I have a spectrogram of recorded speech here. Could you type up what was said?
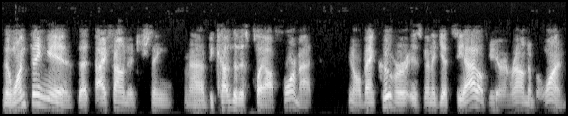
the one thing is that I found interesting uh, because of this playoff format. You know, Vancouver is going to get Seattle here in round number one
